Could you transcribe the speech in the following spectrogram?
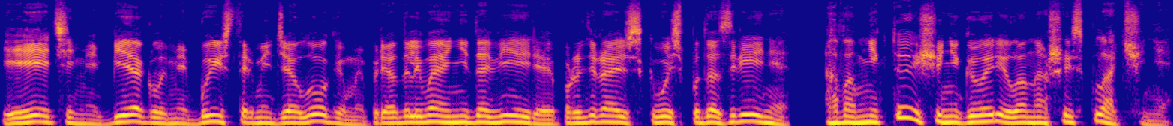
И этими беглыми, быстрыми диалогами, преодолевая недоверие, продираясь сквозь подозрения, а вам никто еще не говорил о нашей складчине?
